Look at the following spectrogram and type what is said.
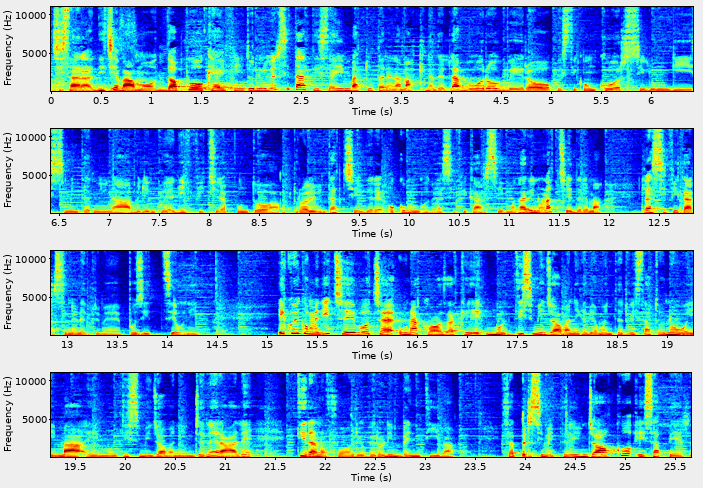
Eccoci Sara, dicevamo, dopo che hai finito l'università ti sei imbattuta nella macchina del lavoro, ovvero questi concorsi lunghissimi, interminabili, in cui è difficile appunto probabilmente accedere o comunque classificarsi, magari non accedere ma classificarsi nelle prime posizioni. E qui, come dicevo, c'è una cosa che moltissimi giovani che abbiamo intervistato noi, ma moltissimi giovani in generale, tirano fuori, ovvero l'inventiva. Sapersi mettere in gioco e saper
